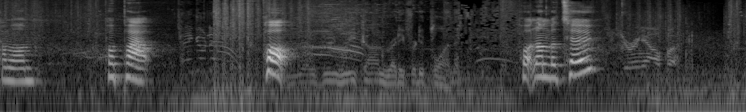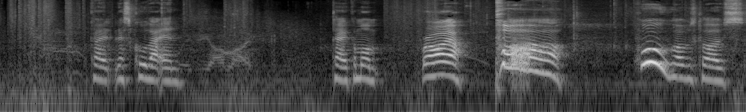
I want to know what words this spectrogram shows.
Come on. Pop out. Pop! Pot number two. Okay, let's call that in. Okay, come on. Where ya? Whew, I was close.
